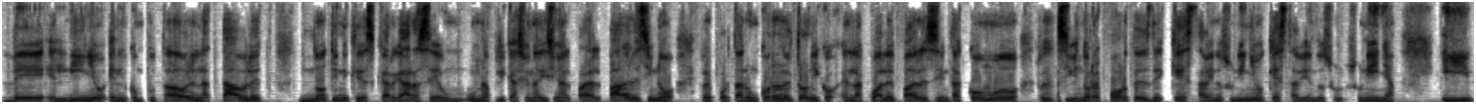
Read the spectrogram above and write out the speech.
del niño, en el computador, en la tablet. No tiene que descargarse una aplicación adicional para el padre, sino reportar un correo electrónico en la cual el padre se sienta cómodo recibiendo reportes de qué está viendo su niño, qué está viendo su, niña. Y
